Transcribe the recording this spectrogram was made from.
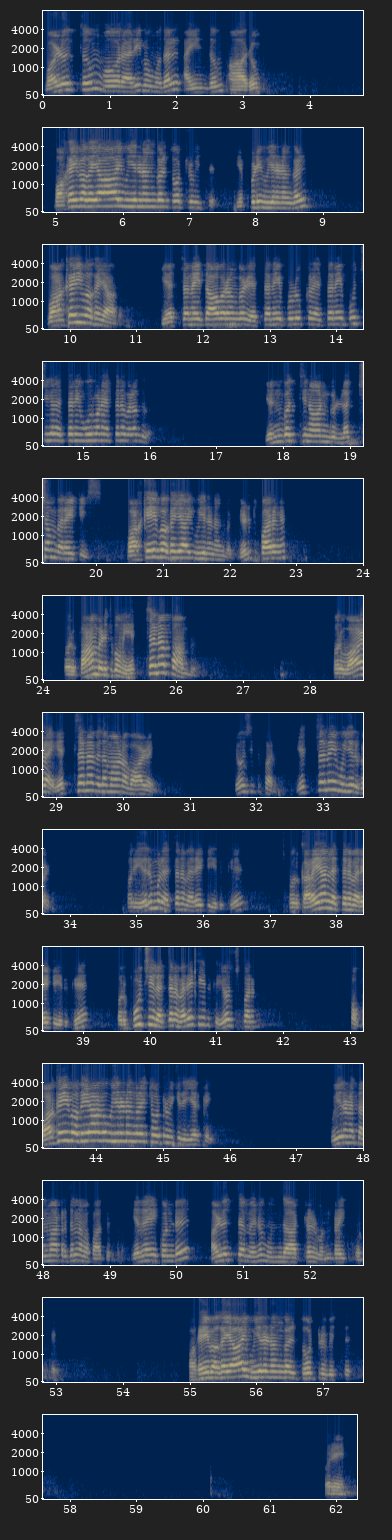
வழுத்தும் ஓர் அறிவு முதல் ஐந்தும் ஆறும். வகை வகையாய் உயிரினங்கள் தோற்றுவித்து. எப்படி உயிரினங்கள்? வகை வகையாக. எத்தனை தாவரங்கள் எத்தனை புழுக்கள் எத்தனை பூச்சிகள் எத்தனை ஊர்வனம் எத்தனை விலங்குகள் எண்பத்தி நான்கு லட்சம் வெரைட்டிஸ் வகை வகையாய் உயிரினங்கள். எடுத்து பாருங்க. ஒரு பாம்பு எடுத்துக்கோங்க. எத்தனை பாம்பு? ஒரு வாழை. எத்தனை விதமான வாழை? யோசித்து பாருங்க. எத்தனை உயிர்கள்? ஒரு எறும்புல எத்தனை வெரைட்டி இருக்கு? ஒரு கரையான்ல எத்தனை வெரைட்டி இருக்கு? ஒரு பூச்சியில் எத்தனை வெரைட்டி இருக்கு? யோசிச்சு பாருங்க. இப்போ வகை வகையாக உயிரினங்களை தோற்றுவிக்குது இயற்கை. உயிரின தன்மாற்றத்தில் நம்ம பார்த்துருக்கோம் எதை கொண்டு? அழுத்தம் எனும் உந்தாற்றல் ஒன்றை கொண்டே. வகை வகையாய் உயிரினங்கள் தோற்றுவித்து. ஒரு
